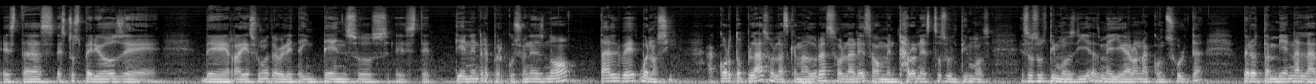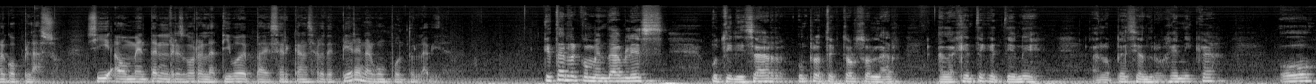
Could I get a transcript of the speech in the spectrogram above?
Estas, estos periodos de, de radiación ultravioleta intensos este, tienen repercusiones no, tal vez, bueno, sí, a corto plazo. Las quemaduras solares aumentaron estos últimos, estos últimos días, me llegaron a consulta, pero también a largo plazo. Sí, aumentan el riesgo relativo de padecer cáncer de piel en algún punto en la vida. ¿Qué tan recomendable es utilizar un protector solar a la gente que tiene alopecia androgénica o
